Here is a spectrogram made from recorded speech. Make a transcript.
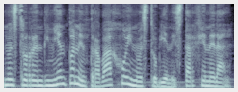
nuestro rendimiento en el trabajo y nuestro bienestar general.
